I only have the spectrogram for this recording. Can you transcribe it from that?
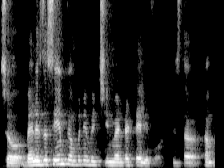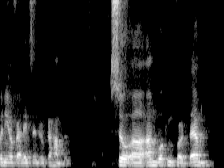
So Bell is the same company which invented telephone. It's the company of Alexander Graham Bell. So uh, I'm working for them.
